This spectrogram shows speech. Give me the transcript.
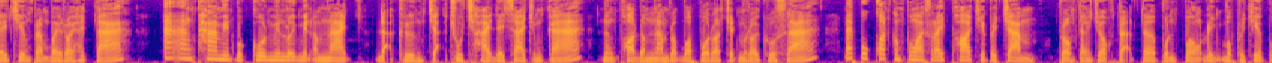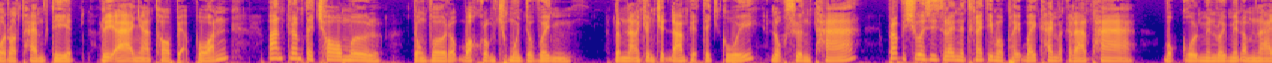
ដីជាង800ហិកតាអះអាងថាមានបុគ្គលមានលុយមានអំណាចដាក់គ្រឿងចាក់ឈូសឆាយដីស្រែចម្ការនិងផលដំណាំរបស់ពលរដ្ឋជិត100គ្រួសារដែលពួកគាត់កំពុងអាស្រ័យផលជាប្រចាំព្រមទាំងយកត្រាក់ទ័រពុនពងដេញបុកប្រជាពលរដ្ឋថែមទៀតរីឯអាជ្ញាធរពាក់ព័ន្ធបានត្រឹមតែឈរមើលទង្វើរបស់ក្រុមឈ្មួញទៅវិញតំណាងជនជាតិដើមភាគតិចគួយលោកសឿនថា ប្រាប់វិសុវស៊ីស្រីនៅថ្ងៃទី23ខែមករាថាបុគ្គលមានលុយមានអំណាច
